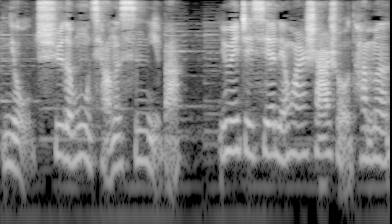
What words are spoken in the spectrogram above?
扭曲的慕强的心理吧。因为这些连环杀手，他们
